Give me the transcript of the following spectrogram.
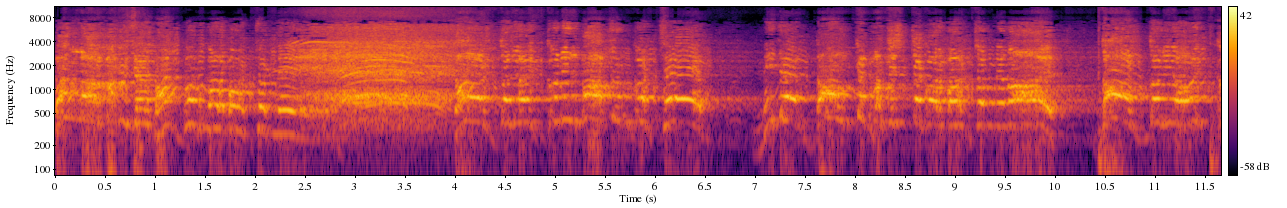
বাংলার মানুষের ভাগ্য করবার জন্যে দশ দলীয় ঐক্য নির্বাচন করছে নিজের দলকে প্রতিষ্ঠা করবার জন্য নয় দশ দলীয় ঐক্য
